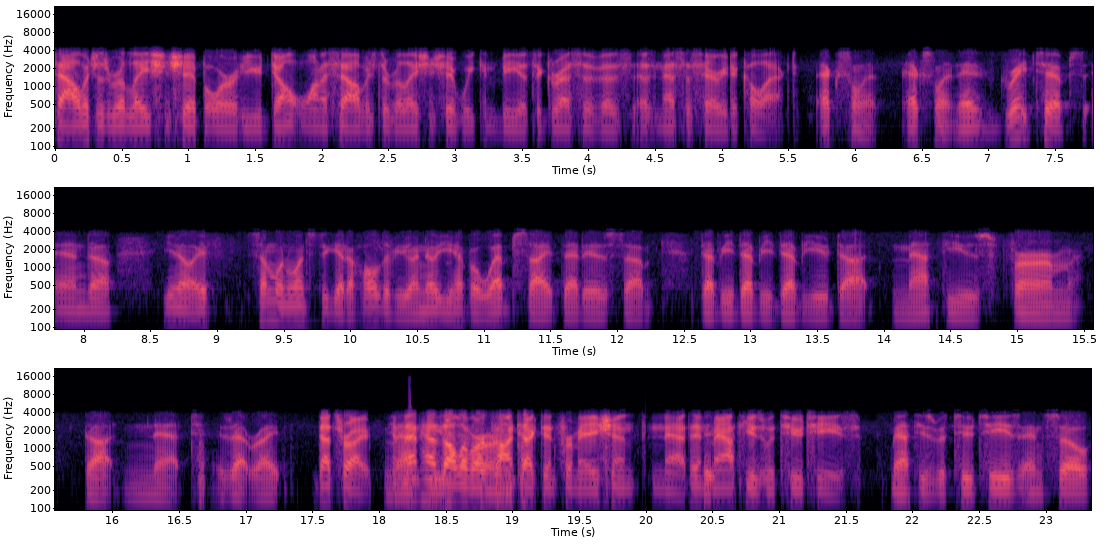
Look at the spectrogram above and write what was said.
salvage the relationship or if you don't want to salvage the relationship, we can be as aggressive as as necessary to collect. Excellent. Excellent. Great tips and uh you know, if someone wants to get a hold of you, I know you have a website that is uh, www.matthewsfirm.net. Is that right? That's right. Matthews and that has all of our contact information, net, and Matthews with two T's. Matthews with two T's. And so,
